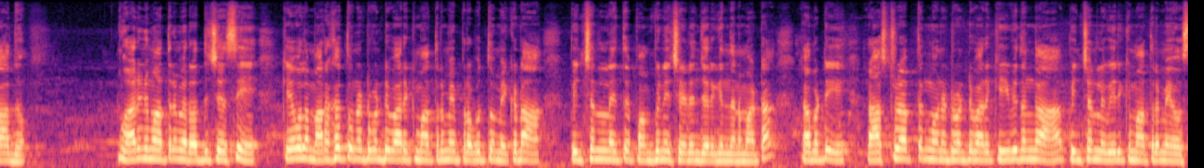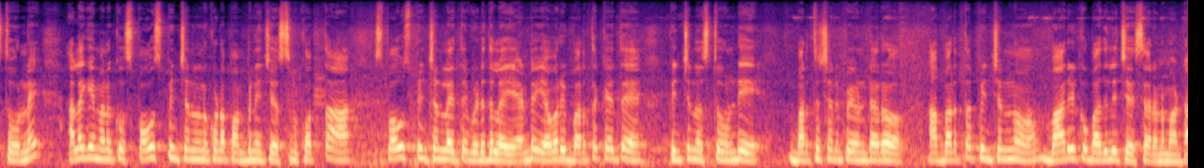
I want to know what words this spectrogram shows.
కాదు. వారిని మాత్రమే రద్దు చేసి కేవలం అర్హత ఉన్నటువంటి వారికి మాత్రమే ప్రభుత్వం ఇక్కడ పింఛన్లను అయితే పంపిణీ చేయడం జరిగిందనమాట కాబట్టి రాష్ట్ర వ్యాప్తంగా ఉన్నటువంటి వారికి ఈ విధంగా పింఛన్లు వీరికి మాత్రమే వస్తూ ఉన్నాయి. అలాగే మనకు స్పౌస్ పింఛన్లను కూడా పంపిణీ చేస్తున్న కొత్త స్పౌస్ పింఛన్లు అయితే విడుదలయ్యాయి. అంటే ఎవరి భర్తకైతే పింఛన్ వస్తూ ఉండి భర్త చనిపోయి ఉంటారో ఆ భర్త పింఛన్ను భార్యకు బదిలీ చేశారనమాట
